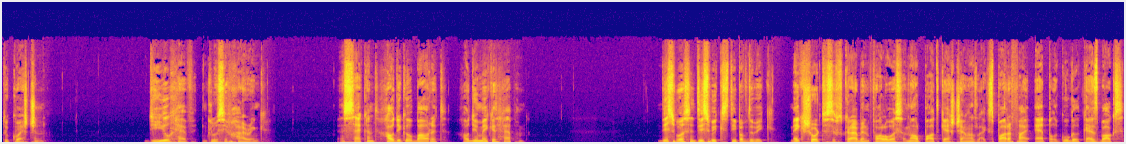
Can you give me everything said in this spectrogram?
to question Do you have inclusive hiring? And second, how do you go about it? How do you make it happen? This was this week's tip of the week. Make sure to subscribe and follow us on all podcast channels like Spotify, Apple, Google, Castbox,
